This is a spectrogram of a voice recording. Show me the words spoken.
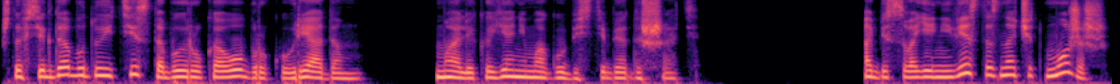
что всегда буду идти с тобой рука об руку, рядом. Малика, я не могу без тебя дышать. А без своей невесты, значит, можешь?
